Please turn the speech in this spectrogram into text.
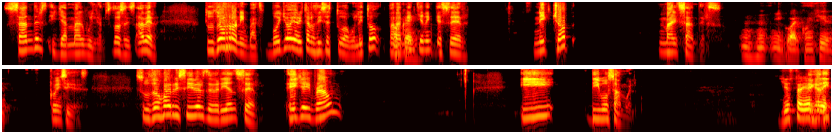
Sanders y Jamal Williams. Entonces, a ver, tus dos running backs, voy yo y ahorita los dices tú, abuelito. Para mí tienen que ser Nick Chop Miles Sanders. igual, coincide. Coincides. Sus dos wide receivers deberían ser AJ Brown y Divo Samuel. Yo estaría AJ,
